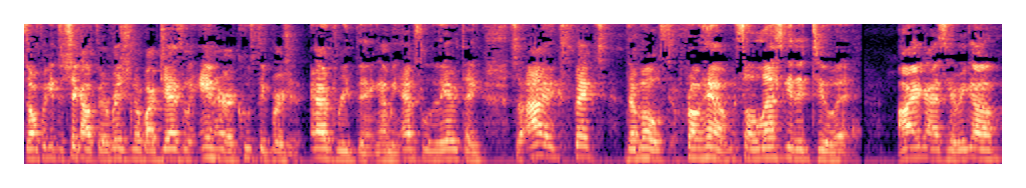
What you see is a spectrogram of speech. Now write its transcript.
Don't forget to check out the original by Jazmine and her acoustic version. Everything. I mean, absolutely everything. So I expect the most from him. So let's get into it. All right, guys, here we go.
